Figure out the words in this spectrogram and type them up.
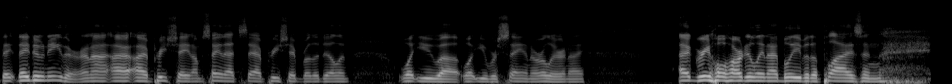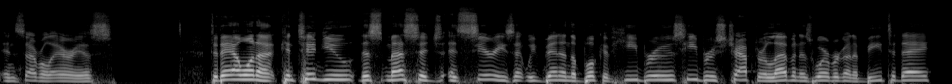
they, they do neither. And I, I, I appreciate, I'm saying that to say I appreciate, Brother Dylan, what you, uh, what you were saying earlier. And I, I agree wholeheartedly, and I believe it applies in, in several areas. Today, I want to continue this message series that we've been in the book of Hebrews. Hebrews chapter 11 is where we're going to be today.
